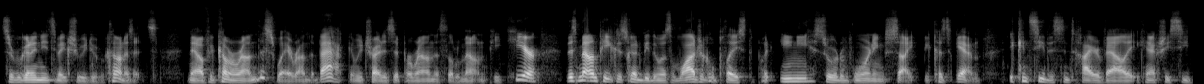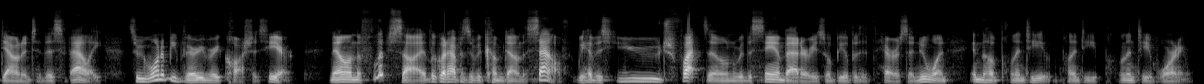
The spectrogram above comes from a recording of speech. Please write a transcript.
So we're going to need to make sure we do reconnaissance. Now, if we come around this way, around the back, and we try to zip around this little mountain peak here, this mountain peak is going to be the most logical place to put any sort of warning sight because, again, it can see this entire valley. It can actually see down into this valley. So we want to be very, very cautious here. Now, on the flip side, look what happens if we come down the south. We have this huge flat zone where the SAM batteries will be able to us a new one, and they'll have plenty, plenty, plenty of warning.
